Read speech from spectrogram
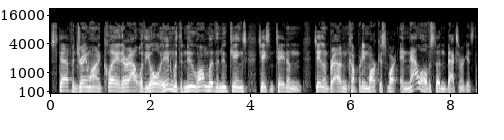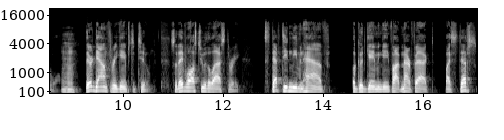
Steph and Draymond and Clay, they're out with the old, in with the new, long live the new Kings, Jayson Tatum, and Jaylen Brown and company, Marcus Smart, and now all of a sudden backs are against the wall. Mm-hmm. They're down three games to two. So they've lost two of the last three. Steph didn't even have a good game in game five. Matter of fact, by Steph's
